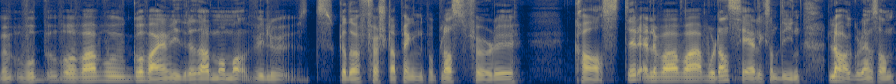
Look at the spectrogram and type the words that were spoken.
Men hvor, hvor, hvor, går veien videre da? Man, du, skal du først ha pengene på plass før du caster, eller hva, hva, hvordan ser liksom din Lager du en sånn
